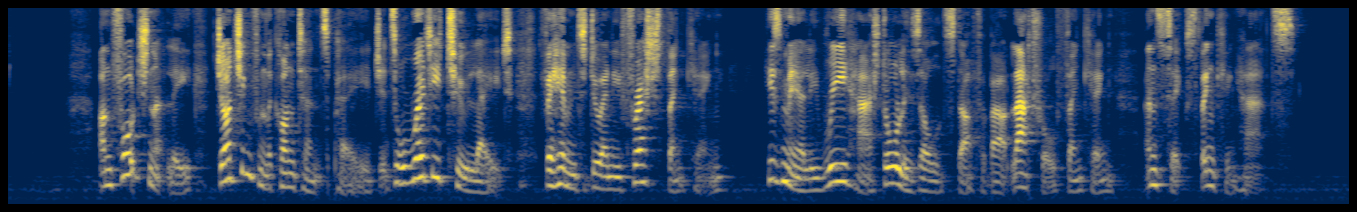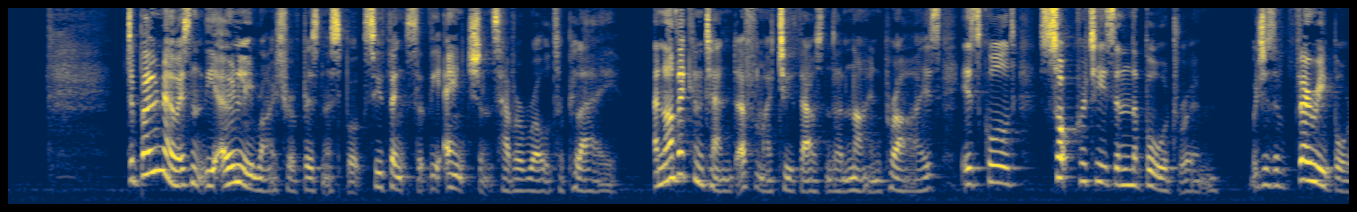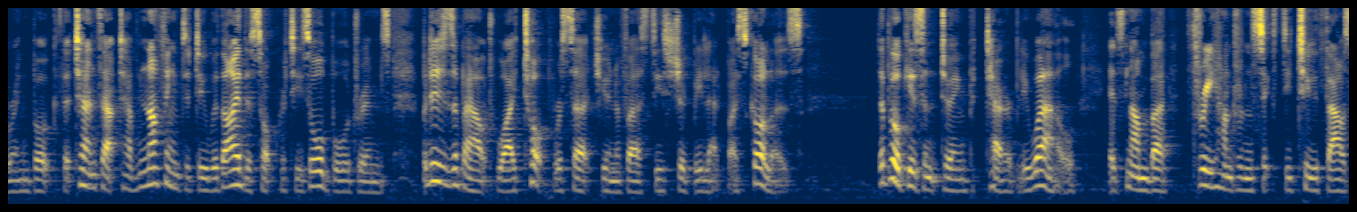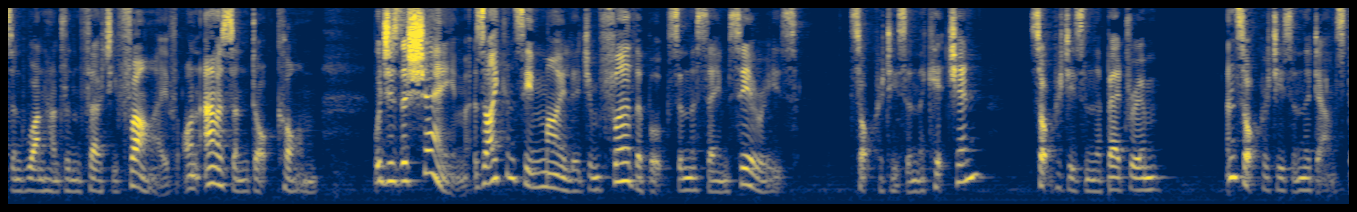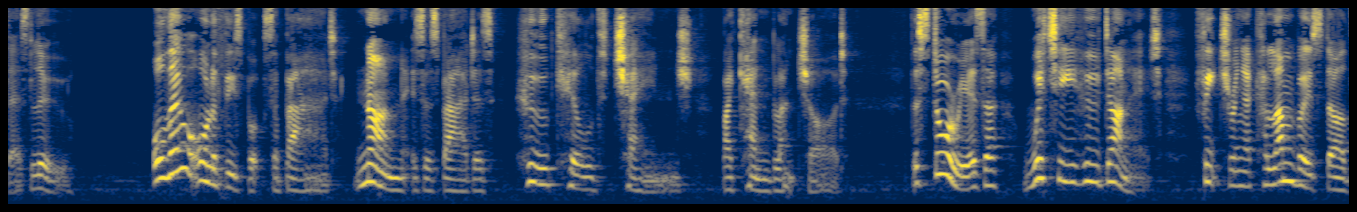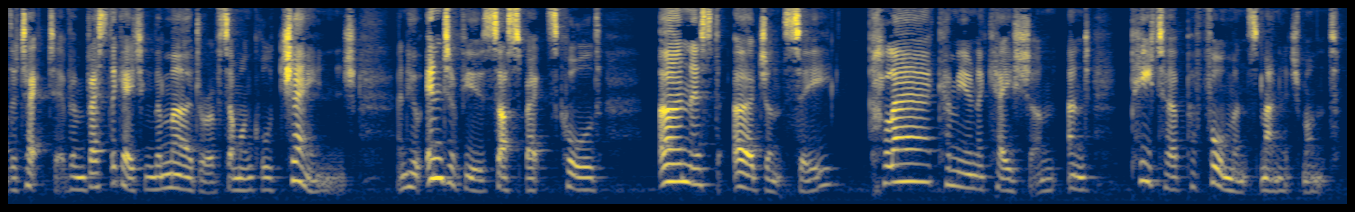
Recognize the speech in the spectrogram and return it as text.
Unfortunately, judging from the contents page, it's already too late for him to do any fresh thinking. He's merely rehashed all his old stuff about lateral thinking and six thinking hats. De Bono isn't the only writer of business books who thinks that the ancients have a role to play. Another contender for my 2009 prize is called Socrates in the Boardroom which is a very boring book that turns out to have nothing to do with either Socrates or boardrooms, but it is about why top research universities should be led by scholars. The book isn't doing terribly well. It's number 362,135 on Amazon.com, which is a shame, as I can see mileage in further books in the same series Socrates in the Kitchen, Socrates in the Bedroom, and Socrates in the Downstairs Loo. Although all of these books are bad, none is as bad as Who Killed Change by Ken Blanchard. The story is a witty whodunit featuring a Columbo style detective investigating the murder of someone called Change and who interviews suspects called Ernest Urgency, Claire Communication, and Peter Performance Management.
